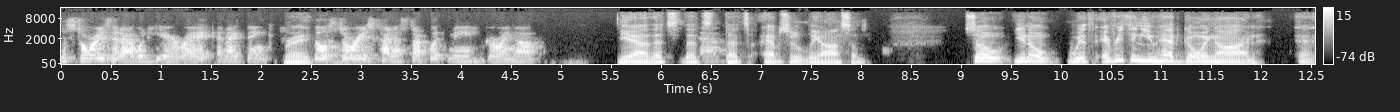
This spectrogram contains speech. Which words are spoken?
the stories that I would hear, right, and I think Right. those stories kind of stuck with me growing up. Yeah, that's that's Yeah. that's absolutely awesome. So, you know, with everything you had going on, uh,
